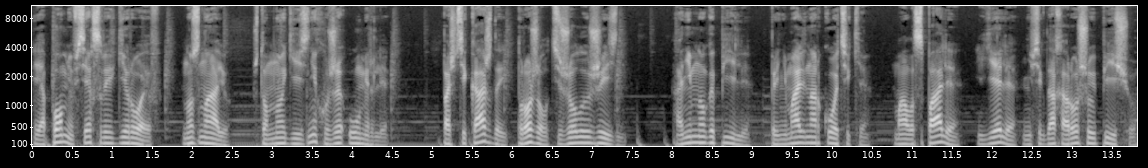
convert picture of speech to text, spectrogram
Я помню всех своих героев, но знаю, что многие из них уже умерли. Почти каждый прожил тяжелую жизнь. Они много пили, принимали наркотики, мало спали и ели не всегда хорошую пищу.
